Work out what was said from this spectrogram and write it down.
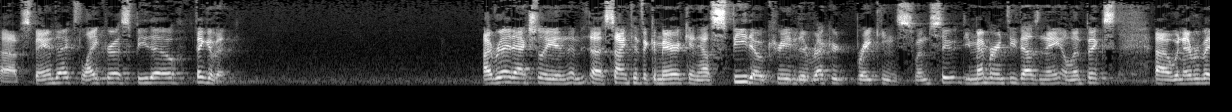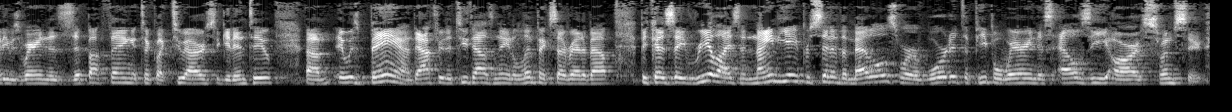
Uh, spandex, lycra, speedo, think of it. I read actually in uh, Scientific American how Speedo created a record breaking swimsuit. Do you remember in 2008 Olympics uh, when everybody was wearing the zip up thing? It took like two hours to get into. Um, it was banned after the 2008 Olympics, I read about, because they realized that 98% of the medals were awarded to people wearing this LZR swimsuit.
